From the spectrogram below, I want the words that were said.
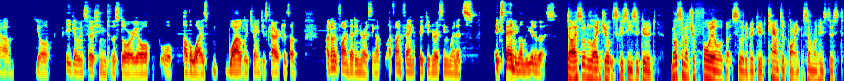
um your ego insertion into the story or or otherwise wildly changes characters i i don't find that interesting i, I find fanfic interesting when it's expanding on the universe So I sort of like Jilks because he's a good, not so much a foil, but sort of a good counterpoint. Someone who's just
